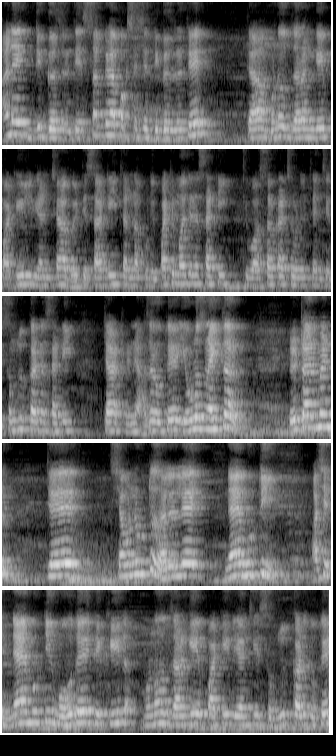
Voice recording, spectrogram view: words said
अनेक दिग्गज नेते सगळ्या पक्षाचे दिग्गज नेते त्या मनोज जरांगे पाटील यांच्या भेटीसाठी त्यांना कुणी पाठिंबा देण्यासाठी किंवा सरकारच्या वडील त्यांची समजूत काढण्यासाठी त्या ठिकाणी हजर होते. एवढंच नाही तर रिटायरमेंट जे सेवानिवृत्त झालेले न्यायमूर्ती असे न्यायमूर्ती महोदय देखील मनोज जारंगे पाटील यांची समजूत काढत होते.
